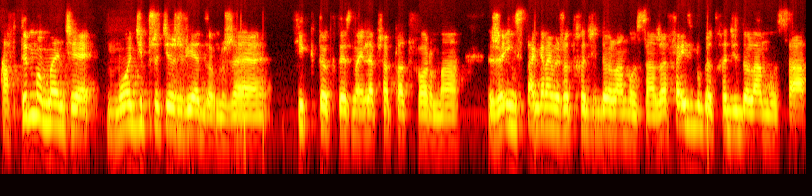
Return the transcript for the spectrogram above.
a w tym momencie młodzi przecież wiedzą, że TikTok to jest najlepsza platforma, że Instagram już odchodzi do lamusa, że Facebook odchodzi do lamusa,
